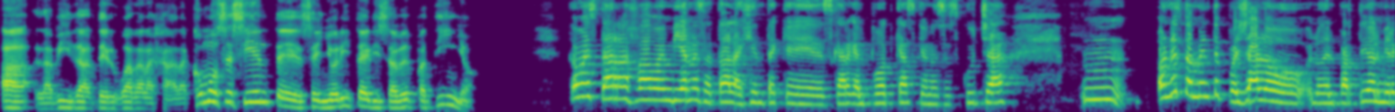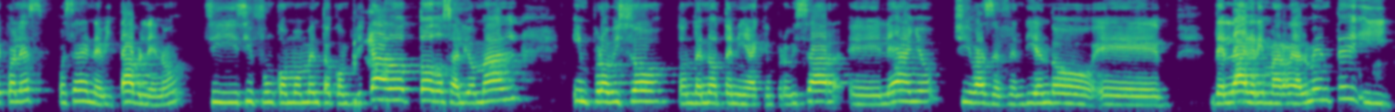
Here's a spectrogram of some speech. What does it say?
a la vida del Guadalajara. ¿Cómo se siente, señorita Elizabeth Patiño? ¿Cómo está, Rafa? Buen viernes a toda la gente que descarga el podcast, que nos escucha. Mm, honestamente, pues ya lo, lo, del partido del miércoles, pues era inevitable, ¿no? Sí, sí fue un momento complicado, todo salió mal, improvisó donde no tenía que improvisar, eh, Leaño, Chivas defendiendo eh, de lágrimas realmente y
